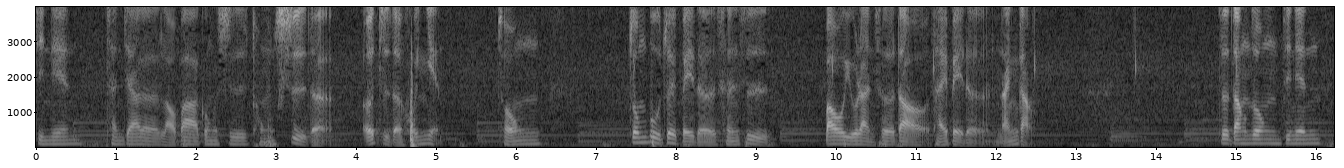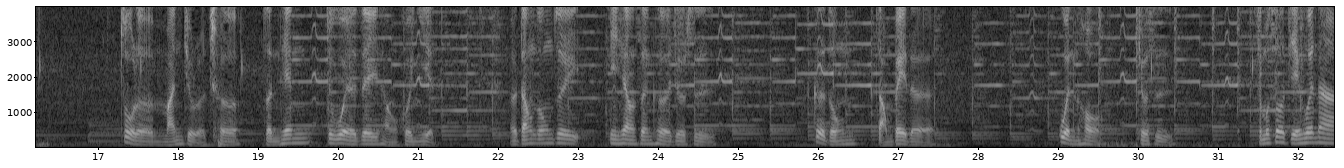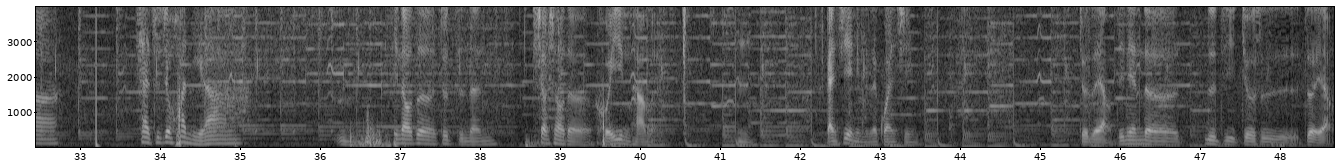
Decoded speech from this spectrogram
今天参加了老爸公司同事的儿子的婚宴，从中部最北的城市包游览车到台北的南港，这当中今天坐了蛮久的车，整天就为了这一场婚宴，而当中最印象深刻的就是各种长辈的问候。就是什么时候结婚啊？下一次就换你啦。嗯，听到这就只能笑笑的回应他们。嗯，感谢你们的关心。就这样，今天的日记就是这样。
